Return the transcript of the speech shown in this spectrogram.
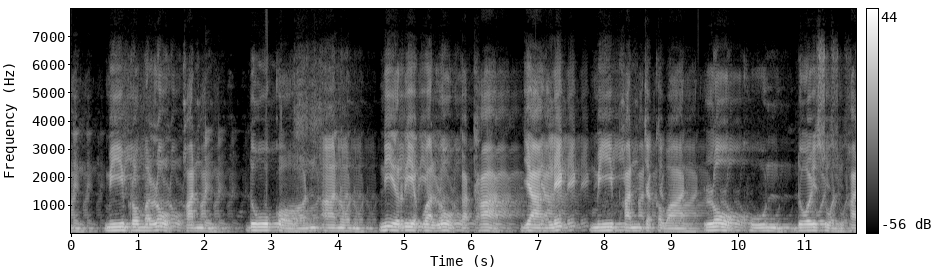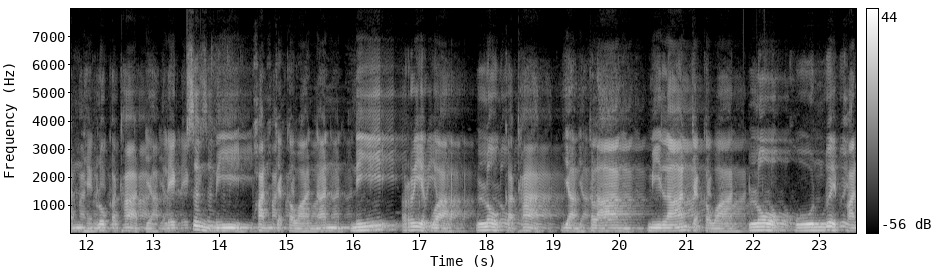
หนึ่ง มีพรหมโลกพันหนึ่ง ดูก่อนอานนท์นี่เรียกว่าโลกกธาตุ อย่างเล็กมีพันจักรวาล โลกคูณ โดยส่วนพันแห่งโลกธาตุอย่างเล็ก ซึ่งมีพันจักรวาลนั้น นี้เรียกว่า โลกธาตุอย่างกลาง มีล้านจักรวาล โลกคูณด้วยพัน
